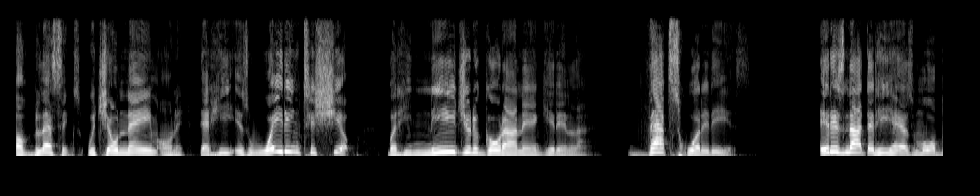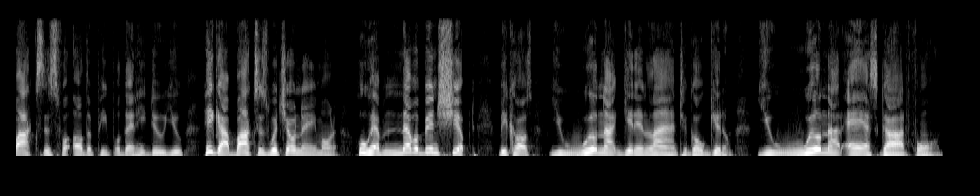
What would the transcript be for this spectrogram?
of blessings with your name on it that he is waiting to ship, but he needs you to go down there and get in line. That's what it is. It is not that he has more boxes for other people than he do you. He got boxes with your name on it who have never been shipped because you will not get in line to go get them. You will not ask God for them.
